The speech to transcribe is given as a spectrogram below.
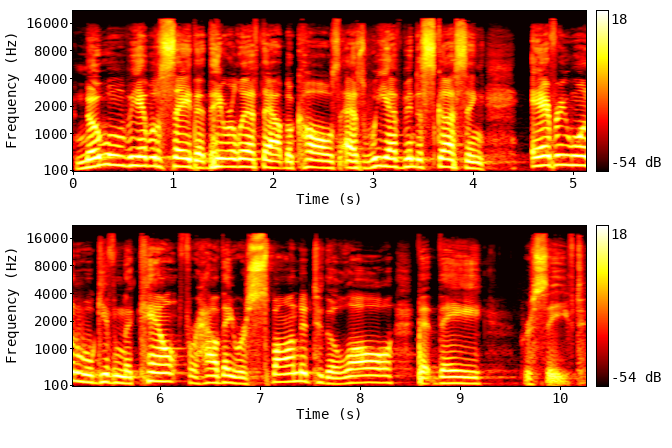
No one will be able to say that they were left out because, as we have been discussing, everyone will give an account for how they responded to the law that they received.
